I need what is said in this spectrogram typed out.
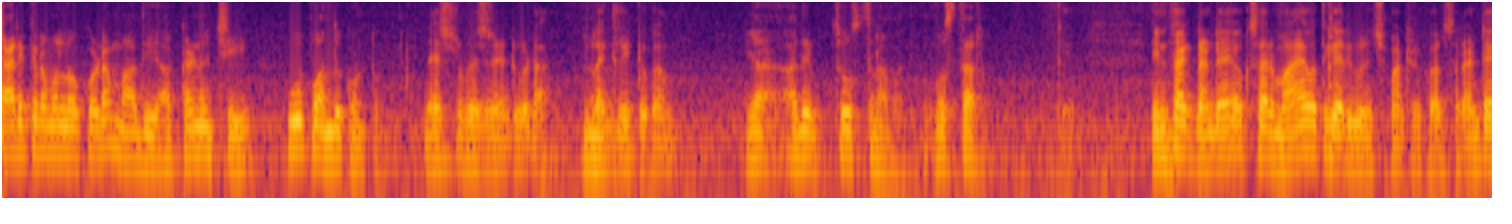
కార్యక్రమంలో కూడా మాది అక్కడి నుంచి ఊపు అందుకుంటుంది. నేషనల్ ప్రెసిడెంట్ కూడా లైక్లీ టు కమ్ యా అదే చూస్తున్నాం అది. వస్తారు. ఓకే ఇన్ఫ్యాక్ట్ అంటే ఒకసారి మాయావతి గారి గురించి మాట్లాడుకోవాలి సార్. అంటే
